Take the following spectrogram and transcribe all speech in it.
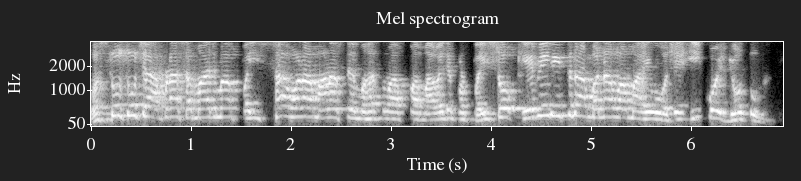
વસ્તુ શું છે? આપણા સમાજમાં પૈસા વાળા માણસને મહત્વ આપવામાં આવે છે, પણ પૈસો કેવી રીતના બનાવવામાં આવ્યો છે એ કોઈ જોતું નથી.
